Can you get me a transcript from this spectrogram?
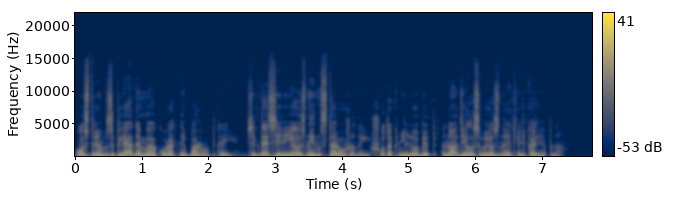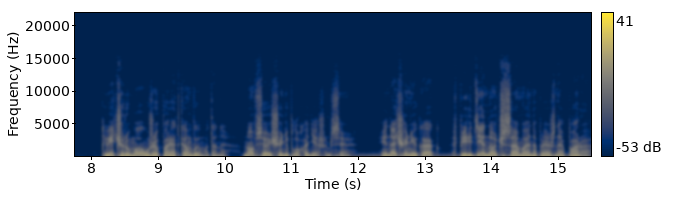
острым взглядом и аккуратной бородкой. Всегда серьезный и настороженный, шуток не любит, но дело свое знает великолепно. К вечеру мы уже порядком вымотаны, но все еще неплохо держимся. Иначе никак. Впереди ночь самая напряжная пора.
